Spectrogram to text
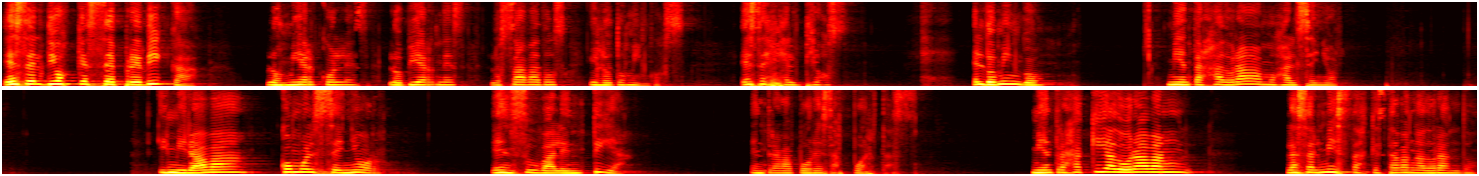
Es el Dios que se predica los miércoles, los viernes, los sábados y los domingos. Ese es el Dios. El domingo, mientras adorábamos al Señor, y miraba cómo el Señor, en su valentía, entraba por esas puertas. Mientras aquí adoraban las salmistas que estaban adorando,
